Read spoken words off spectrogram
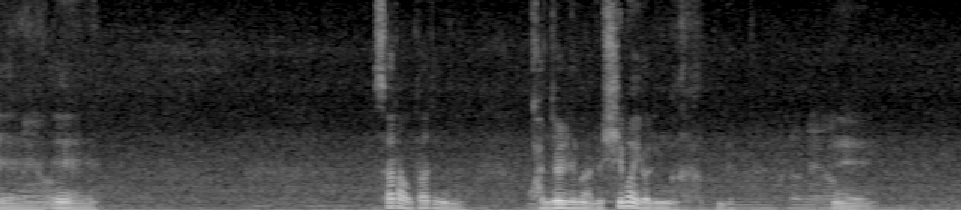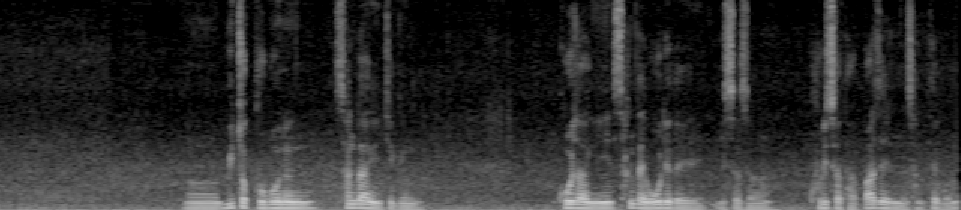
예, 거네요. 예. 사라고 따지면 관절염이 아주 심하게 걸린 것 같은데. 음, 그러네요. 예. 어, 위쪽 부분은 상당히 지금 고장이 상당히 오래돼 있어서 구리스가 다 빠져 있는 상태고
